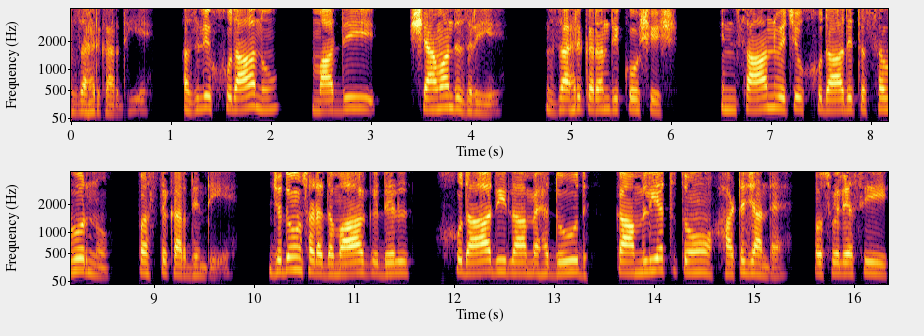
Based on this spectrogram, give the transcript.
ਜ਼ਾਹਿਰ ਕਰਦੀ ਏ ਅਜ਼ਲੀ ਖੁਦਾ ਨੂੰ ਮਾਦੀ ਸ਼ਾਵਾਂ ਦੇ ਜ਼ਰੀਏ ਜ਼ਾਹਿਰ ਕਰਨ ਦੀ ਕੋਸ਼ਿਸ਼ ਇਨਸਾਨ ਵਿੱਚ ਖੁਦਾ ਦੇ ਤਸਵਰ ਨੂੰ ਪਸਤ ਕਰ ਦਿੰਦੀ ਏ। ਜਦੋਂ ਸਾਡਾ ਦਿਮਾਗ, ਦਿਲ ਖੁਦਾ ਦੀ ਲਾ ਮਹਦੂਦ ਕਾਮਲੀਅਤ ਤੋਂ ਹਟ ਜਾਂਦਾ ਹੈ, ਉਸ ਵੇਲੇ ਅਸੀਂ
